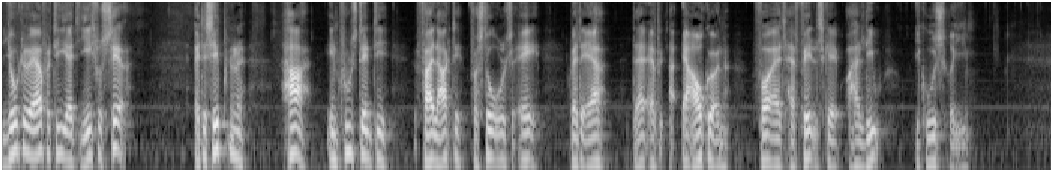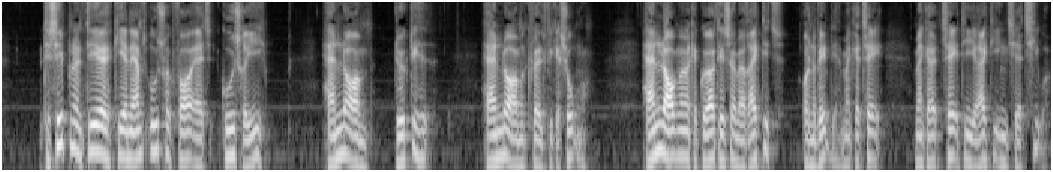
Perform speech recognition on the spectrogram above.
Jo, det er fordi, at Jesus ser, at disciplene har en fuldstændig fejlagtig forståelse af, hvad det er, der er afgørende for at have fællesskab og have liv i Guds rige. Disciplene de giver nærmest udtryk for, at Guds rige handler om dygtighed, handler om kvalifikationer, handler om, at man kan gøre det, som er rigtigt og nødvendigt, at man kan tage, man kan tage de rigtige initiativer.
